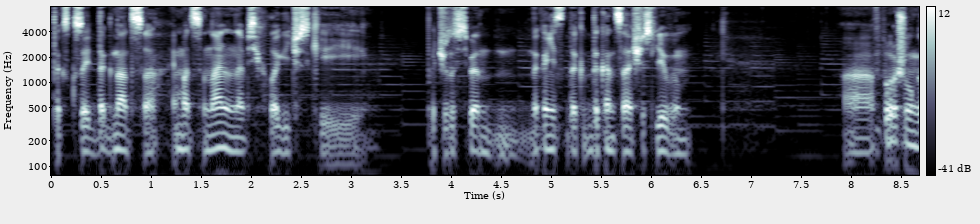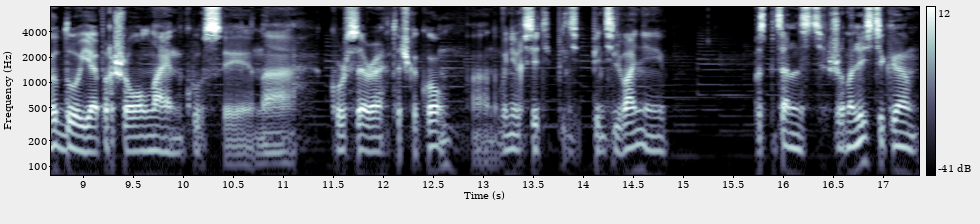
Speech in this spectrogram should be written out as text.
так сказать, догнаться эмоционально, психологически и почувствовать себя наконец-то до, до конца счастливым. А, в прошлом году я прошел онлайн-курсы на coursera.com а, в университете Пенсильвании по специальности журналистика.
